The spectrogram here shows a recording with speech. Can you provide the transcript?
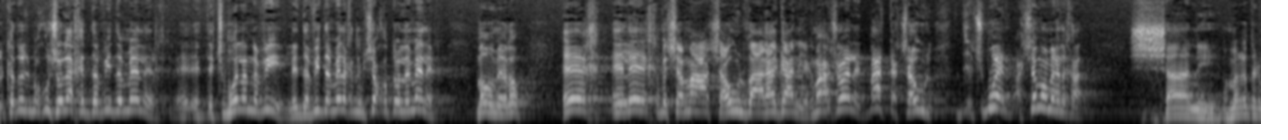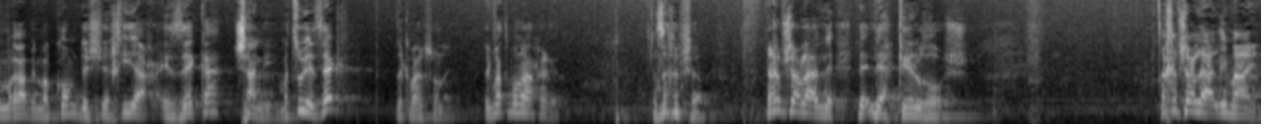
הקדוש ברוך הוא שולח את דוד המלך, את, את שמואל הנביא, לדוד המלך למשוך אותו למלך. מה הוא אומר לו? איך אלך ושמע שאול והרגני? הגמרא שואלת, מה אתה שאול? שמואל, השם אומר לך. שני, אומרת הגמרא, במקום דשכיח אזקה, שני. מצוי אזק, זה כבר שונה. זה כבר תמונה אחרת. אז איך אפשר? איך אפשר לה, לה, להקל ראש? איך אפשר להעלים עין?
